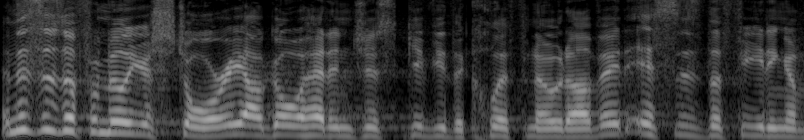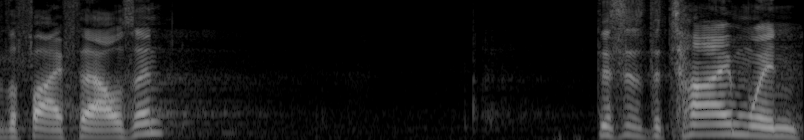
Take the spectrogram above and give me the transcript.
And this is a familiar story. I'll go ahead and just give you the cliff note of it. This is the feeding of the 5,000. This is the time when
